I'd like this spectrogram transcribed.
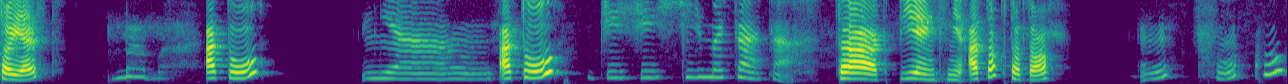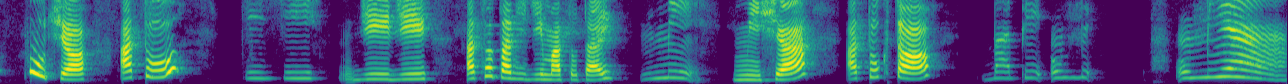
to jest? Mama. A tu? Nie. A tu? Dziś ma tata. Tak, pięknie. A to kto to? Mm? Fuku? Pucio. A tu? Dziś Dzidzi. A co ta dzidzi ma tutaj? mi. Misia. A tu kto? Babi umie. Umie.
